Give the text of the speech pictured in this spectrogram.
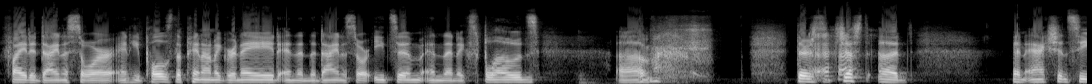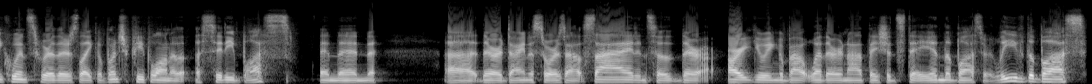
fight a dinosaur and he pulls the pin on a grenade and then the dinosaur eats him and then explodes. Um, there's just a an action sequence where there's like a bunch of people on a, a city bus and then uh, there are dinosaurs outside and so they're arguing about whether or not they should stay in the bus or leave the bus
